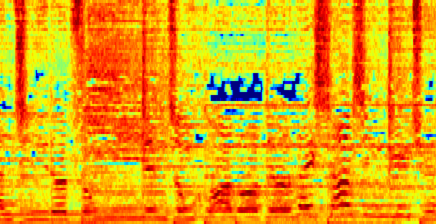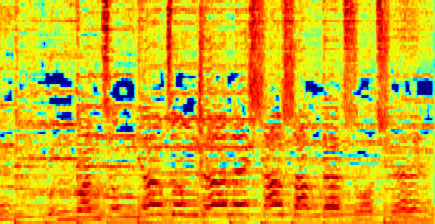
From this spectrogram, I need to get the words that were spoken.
然记得从你眼中滑落的泪，伤心欲绝，混乱中有种热泪烧伤的错觉。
